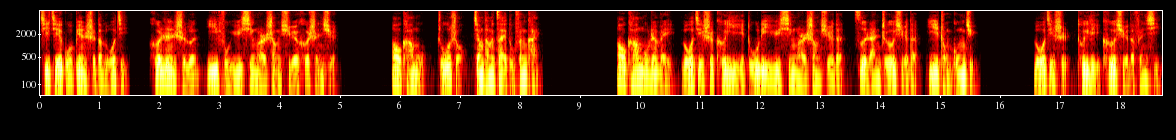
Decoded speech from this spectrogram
其结果便使得逻辑和认识论依附于形而上学和神学。奥卡姆着手将它们再度分开。奥卡姆认为，逻辑是可以以独立于形而上学的自然哲学的一种工具。逻辑是推理科学的分析，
